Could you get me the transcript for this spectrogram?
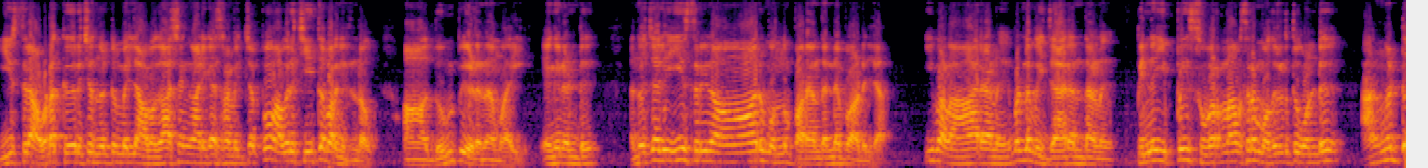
ഈ സ്ത്രീ അവിടെ കയറി ചെന്നിട്ടും വലിയ അവകാശം കാണിക്കാൻ ശ്രമിച്ചപ്പോൾ അവർ ചീത്ത പറഞ്ഞിട്ടുണ്ടാവും. അതും പീഡനമായി. എങ്ങനെയുണ്ട്? എന്ന് വെച്ചാൽ ഈ സ്ത്രീനെ ആരും ഒന്നും പറയാൻ തന്നെ പാടില്ല. ഇവൾ ആരാണ് ഇവളുടെ വിചാരം എന്താണ്? പിന്നെ ഇപ്പൊ ഈ സുവർണാവസരം മുതലെടുത്തുകൊണ്ട് അങ്ങോട്ട്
